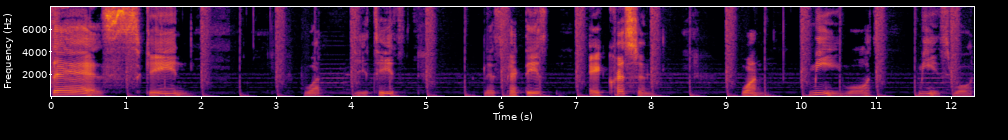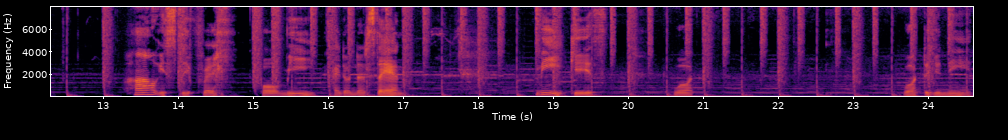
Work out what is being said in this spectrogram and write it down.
test skin. What it is? Let's practice a question 1 me what means what how is different for me? I don't understand. Me kids what what do you need?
